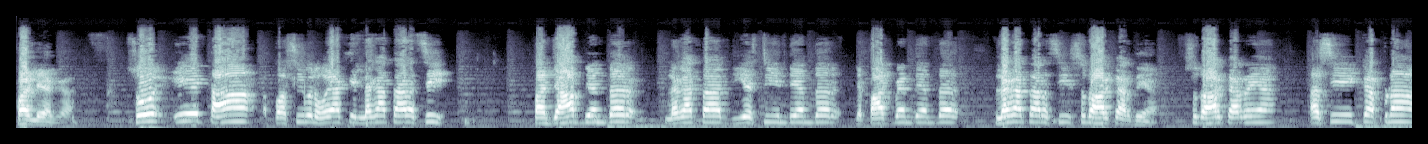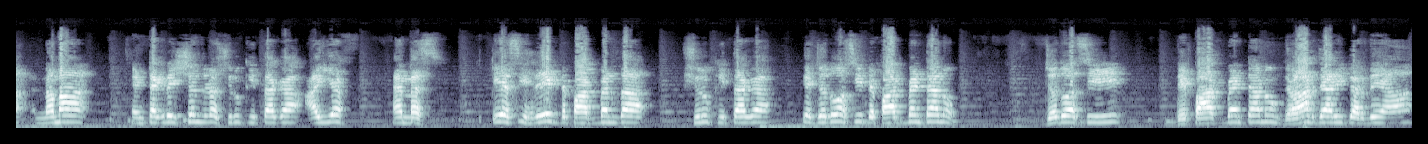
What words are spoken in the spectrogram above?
ਫੜ ਲਿਆ ਗਿਆ ਸੋ ਇਹ ਤਾਂ ਪੋਸੀਬਲ ਹੋਇਆ ਕਿ ਲਗਾਤਾਰ ਅਸੀਂ ਪੰਜਾਬ ਦੇ ਅੰਦਰ ਲਗਾਤਾਰ ਜੀਐਸਟੀ ਦੇ ਅੰਦਰ ਡਿਪਾਰਟਮੈਂਟ ਦੇ ਅੰਦਰ ਲਗਾਤਾਰ ਅਸੀਂ ਸੁਧਾਰ ਕਰਦੇ ਹਾਂ, ਸੁਧਾਰ ਕਰ ਰਹੇ ਹਾਂ। ਅਸੀਂ ਇੱਕ ਆਪਣਾ ਨਵਾਂ ਇੰਟੀਗ੍ਰੇਸ਼ਨ ਜਿਹੜਾ ਸ਼ੁਰੂ ਕੀਤਾਗਾ ਆਈਐਫਐਮਐਸ ਇਹ ਅਸੀਂ ਹਰੇਕ ਡਿਪਾਰਟਮੈਂਟ ਦਾ ਸ਼ੁਰੂ ਕੀਤਾਗਾ ਕਿ ਜਦੋਂ ਅਸੀਂ ਡਿਪਾਰਟਮੈਂਟਾਂ ਨੂੰ, ਜਦੋਂ ਅਸੀਂ ਡਿਪਾਰਟਮੈਂਟਾਂ ਨੂੰ ਗ੍ਰਾਂਟ ਜਾਰੀ ਕਰਦੇ ਹਾਂ,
